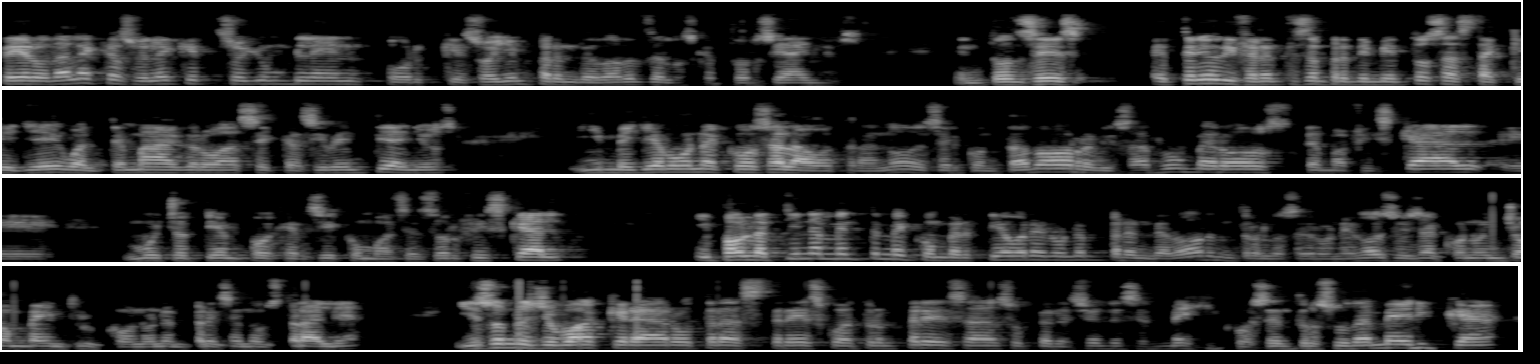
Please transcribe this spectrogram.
pero da la casualidad que soy un blend porque soy emprendedor desde los 14 años. Entonces, he tenido diferentes emprendimientos hasta que llego al tema agro hace casi 20 años y me lleva una cosa a la otra, ¿no? De ser contador, revisar números, tema fiscal, eh, mucho tiempo ejercí como asesor fiscal y paulatinamente me convertí ahora en un emprendedor dentro de los agronegocios, ya con un John Venture, con una empresa en Australia. Y eso nos llevó a crear otras tres, cuatro empresas, operaciones en México, Centro, Sudamérica.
